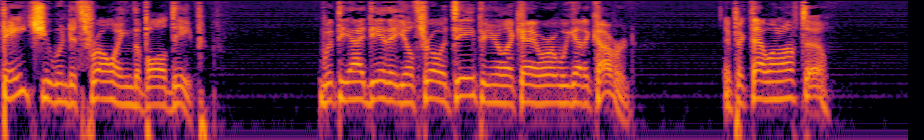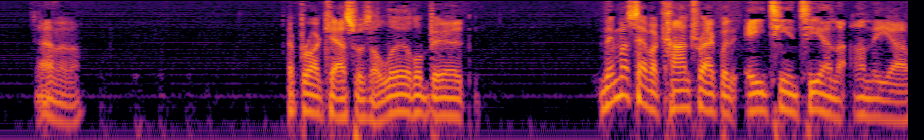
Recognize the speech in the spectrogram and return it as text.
baits you into throwing the ball deep with the idea that you'll throw it deep and you're like, hey, we got it covered. They picked that one off too. I don't know. That broadcast was a little bit. They must have a contract with AT and T on the on the uh,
